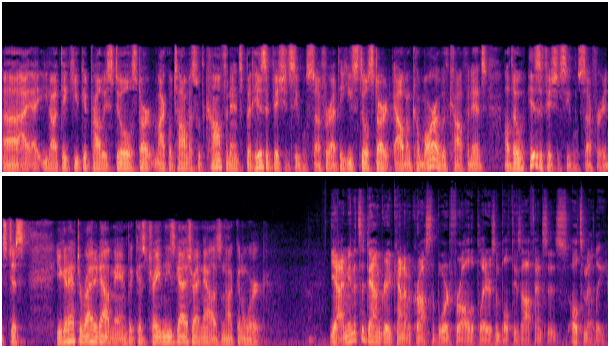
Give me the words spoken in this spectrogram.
uh, I, I, you know, I think you could probably still start Michael Thomas with confidence, but his efficiency will suffer. I think you still start Alvin Kamara with confidence, although his efficiency will suffer. It's just you're gonna have to ride it out, man, because trading these guys right now is not to work. Yeah, I mean it's a downgrade kind of across the board for all the players in both these offenses ultimately.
